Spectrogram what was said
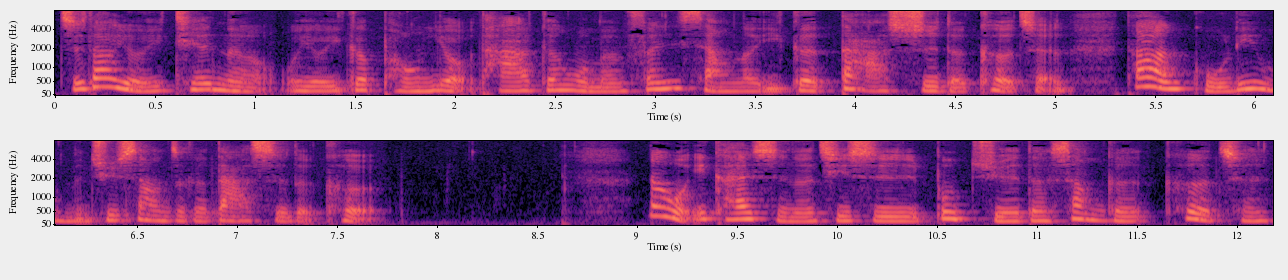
直到有一天呢，我有一个朋友，他跟我们分享了一个大师的课程，他很鼓励我们去上这个大师的课。那我一开始呢，其实不觉得上个课程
